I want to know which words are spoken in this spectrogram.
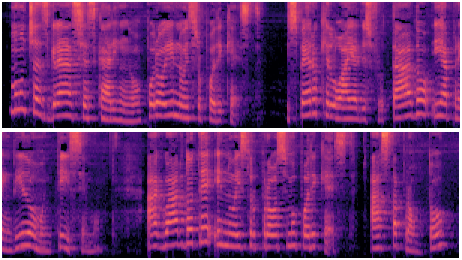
Muchas gracias, cariño, por oír nuestro podcast. Espero que lo haya disfrutado y aprendido muchísimo. Aguardo-te en nuestro próximo podcast. Hasta pronto.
